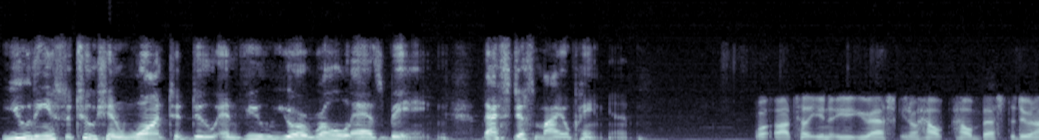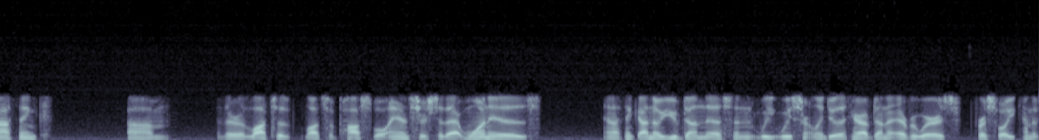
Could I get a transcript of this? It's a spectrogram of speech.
you the institution want to do and view your role as being that's just my opinion well i'll tell you you know you, you ask you know how how best to do it and i think um, there are lots of lots of possible answers to that. One is, and I think I know you've done this, and we we certainly do that here. I've done it everywhere. Is first of all, you kind of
